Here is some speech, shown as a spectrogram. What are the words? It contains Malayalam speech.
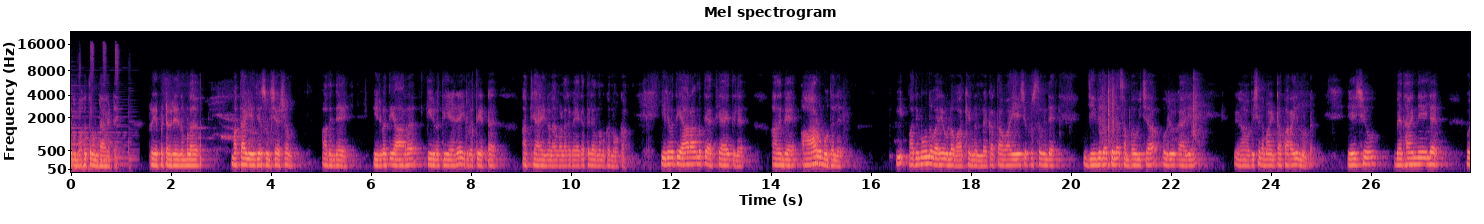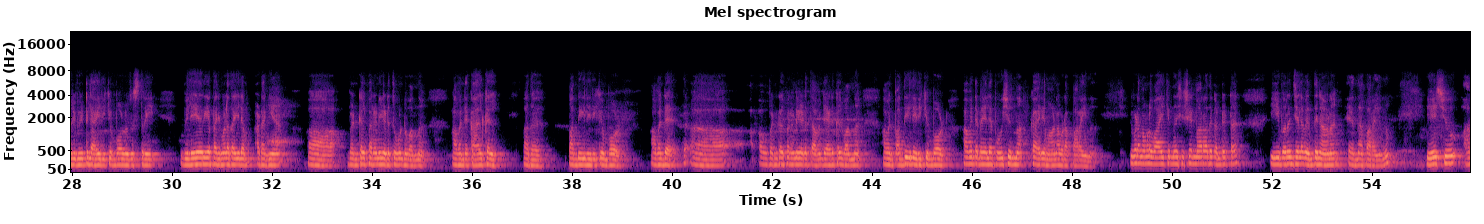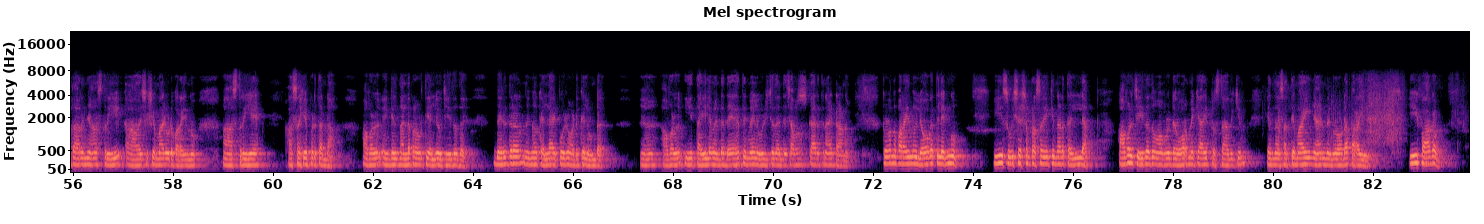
നാമത്തിന് മഹത്വം ഉണ്ടാകട്ടെ. പ്രിയപ്പെട്ടവരെ നമ്മൾ മത്തായി എഴുതിയ സുവിശേഷം അതിന്റെ ഇരുപത്തിയാറ് ഇരുപത്തിയേഴ് ഇരുപത്തിയെട്ട് അധ്യായങ്ങൾ വളരെ വേഗത്തിൽ നമുക്ക് നോക്കാം. ഇരുപത്തിയാറാമത്തെ അധ്യായത്തിൽ അതിന്റെ ആറ് മുതൽ ഈ പതിമൂന്ന് വരെയുള്ള വാക്യങ്ങളിൽ കർത്താവായ യേശു ക്രിസ്തുവിന്റെ ജീവിതത്തിൽ സംഭവിച്ച ഒരു കാര്യം വിശദമായിട്ട് പറയുന്നുണ്ട്. യേശു ബഥാന്യയിൽ ഒരു വീട്ടിലായിരിക്കുമ്പോൾ ഒരു സ്ത്രീ വിലയേറിയ പരിമള തൈലം അടങ്ങിയ വെൺകൽ ഭരണി എടുത്തുകൊണ്ട് വന്ന് അവന്റെ കാൽക്കൽ അത് പന്തിയിലിരിക്കുമ്പോൾ അവന്റെ വെൺകൽ ഭരണി എടുത്ത് അവന്റെ അടുക്കൽ വന്ന് അവൻ പന്തിയിലിരിക്കുമ്പോൾ അവന്റെ മേലെ പൂശുന്ന കാര്യമാണ് അവിടെ പറയുന്നത്. ഇവിടെ നമ്മൾ വായിക്കുന്ന ശിഷ്യന്മാർ അത് കണ്ടിട്ട് ഈ വെറും ചിലവ് എന്തിനാണ് എന്ന് പറയുന്നു. യേശു അതറിഞ്ഞ ആ സ്ത്രീ ശിഷ്യന്മാരോട് പറയുന്നു ആ സ്ത്രീയെ അസഹ്യപ്പെടുത്തണ്ട. അവൾ എങ്കിൽ നല്ല പ്രവൃത്തിയല്ലോ ചെയ്തത്. ദരിദ്രർ നിങ്ങൾക്ക് എല്ലായ്പ്പോഴും അടുക്കലുണ്ട്. അവൾ ഈ തൈലം എന്റെ ദേഹത്തിന്മേൽ ഒഴിച്ചത് എന്റെ ശവസംസ്കാരത്തിനായിട്ടാണ്. തുടർന്ന് പറയുന്നു ലോകത്തിലെങ്ങും ഈ സുവിശേഷം പ്രസംഗിക്കുന്നിടത്തെല്ലാം അവൾ ചെയ്തതും അവളുടെ ഓർമ്മയ്ക്കായി പ്രസ്താവിക്കും എന്ന് സത്യമായി ഞാൻ നിങ്ങളോട് പറയുന്നു ഈ ഭാഗം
